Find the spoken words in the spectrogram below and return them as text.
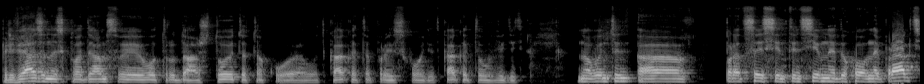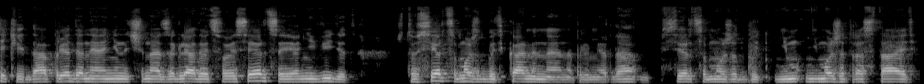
привязанность к плодам своего труда, что это такое, вот как это происходит, как это увидеть. Но в, а, в процессе интенсивной духовной практики, да, преданные, они начинают заглядывать в свое сердце, и они видят, что сердце может быть каменное, например, да, сердце может быть, не, не может растаять.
